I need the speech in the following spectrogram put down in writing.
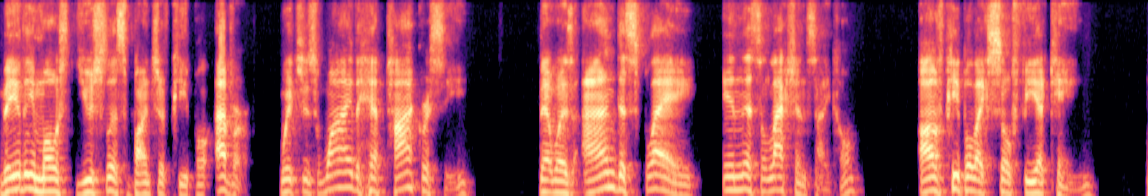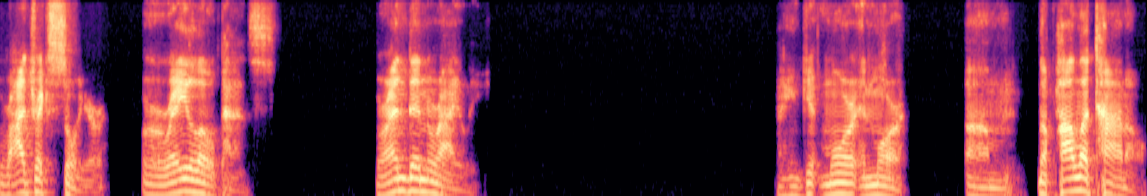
They're the most useless bunch of people ever, which is why the hypocrisy that was on display in this election cycle of people like Sophia King, Roderick Sawyer, Ray Lopez, Brendan Reilly. I can get more and more. Um, Napolitano,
